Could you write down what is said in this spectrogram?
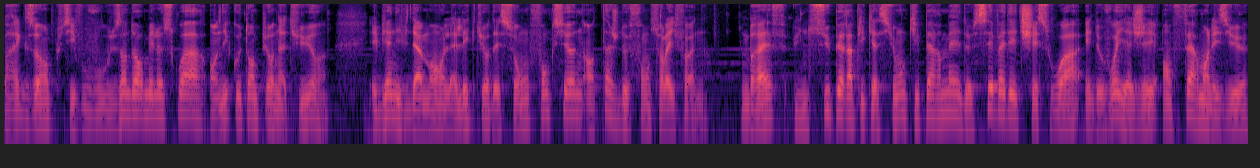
par exemple si vous vous endormez le soir en écoutant Pure Nature, et bien évidemment la lecture des sons fonctionne en tâche de fond sur l'iPhone. Bref, une super application qui permet de s'évader de chez soi et de voyager en fermant les yeux,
